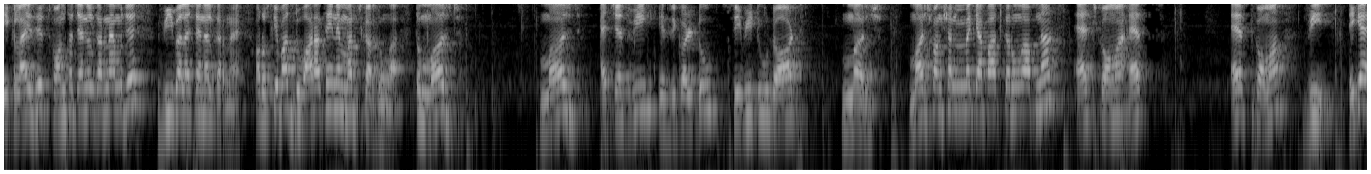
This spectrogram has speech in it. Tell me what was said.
equalize कौन सा चैनल करना है मुझे? वी वाला चैनल करना है। और उसके बाद दोबारा से इन्हें मर्ज कर दूँगा। तो merge merge H S V is equal to C V two dot merge merge function में मैं क्या पास करूँगा अपना? H comma S S comma V ठीक है?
